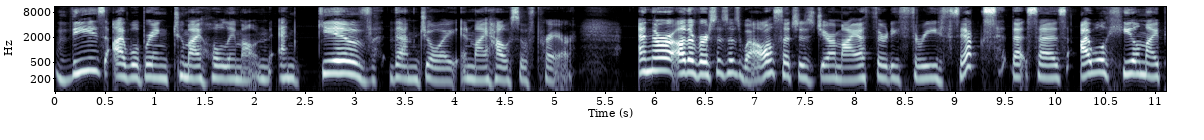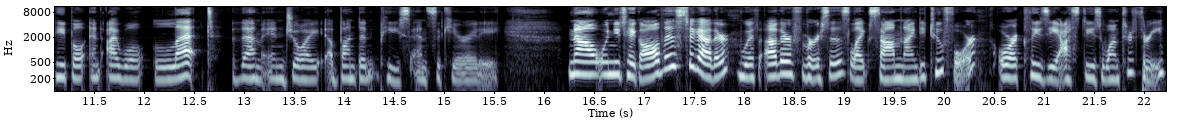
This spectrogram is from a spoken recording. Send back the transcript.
These I will bring to my holy mountain and give them joy in my house of prayer. And there are other verses as well, such as Jeremiah 33 6, that says, I will heal my people and I will let them enjoy abundant peace and security. Now, when you take all this together with other verses like Psalm 92 4 or Ecclesiastes 1 through 3,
